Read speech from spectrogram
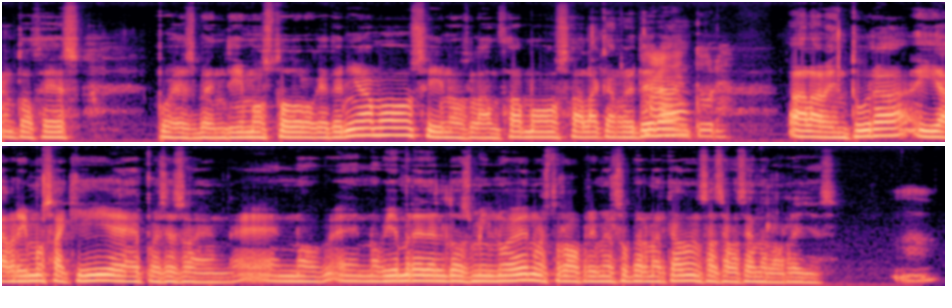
Entonces, pues vendimos todo lo que teníamos y nos lanzamos a la carretera. A la aventura. A la aventura y abrimos aquí, eh, pues eso, en, noviembre del 2009, nuestro primer supermercado en San Sebastián de los Reyes. Mm.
